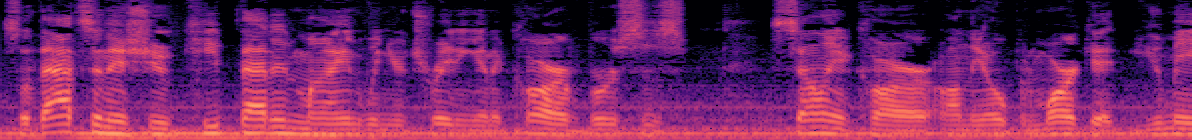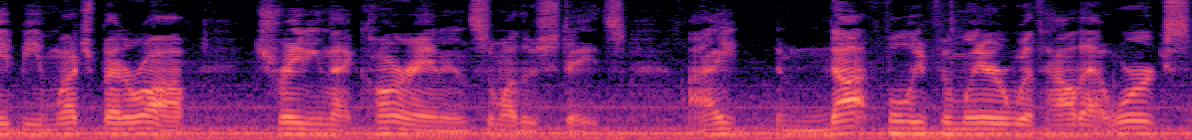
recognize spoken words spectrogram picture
So that's an issue. Keep that in mind when you're trading in a car versus selling a car on the open market, you may be much better off trading that car in in some other states. I am not fully familiar with how that works,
